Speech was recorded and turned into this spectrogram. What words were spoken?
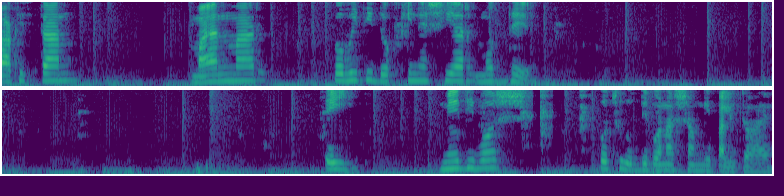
পাকিস্তান, মায়ানমার প্রভৃতি দক্ষিণ এশিয়ার মধ্যে। এই মে দিবস প্রচুর উদ্দীপনার সঙ্গে পালিত হয়।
